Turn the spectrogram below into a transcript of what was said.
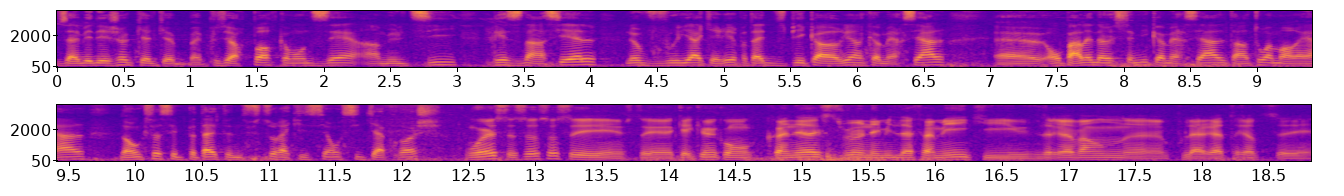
Vous avez déjà quelques, ben, plusieurs portes, comme on disait, en multi-résidentiel. Là, vous vouliez acquérir peut-être du pied carré en commercial. Euh, on parlait d'un semi-commercial tantôt à Montréal. Donc ça, c'est peut-être une future acquisition aussi qui approche. Oui, c'est ça. Ça, c'est c'est quelqu'un qu'on connaît, si tu veux, un ami de la famille qui voudrait vendre euh, pour la retraite c'est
